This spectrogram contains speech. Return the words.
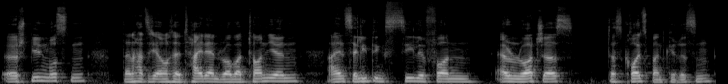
äh, spielen mussten. Dann hat sich auch noch der Tight End Robert Tonyan, eines der Lieblingsziele von Aaron Rodgers, das Kreuzband gerissen.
